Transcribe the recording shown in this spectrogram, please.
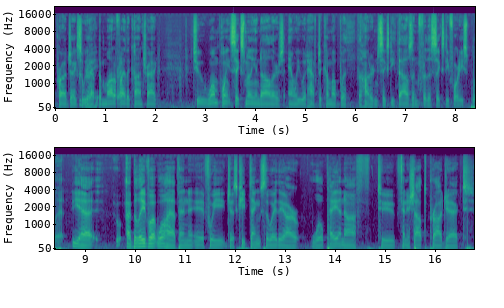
project, so we have Right. to modify the contract to $1.6 million, and we would have to come up with the 160,000 for the 60/40 split. Yeah, I believe what will happen if we just keep things the way they are, we'll pay enough to finish out the project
